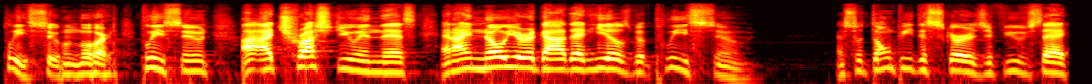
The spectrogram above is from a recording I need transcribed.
please soon, Lord, please soon. I, I trust you in this, and I know you're a God that heals, but please soon. And so don't be discouraged if you say,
